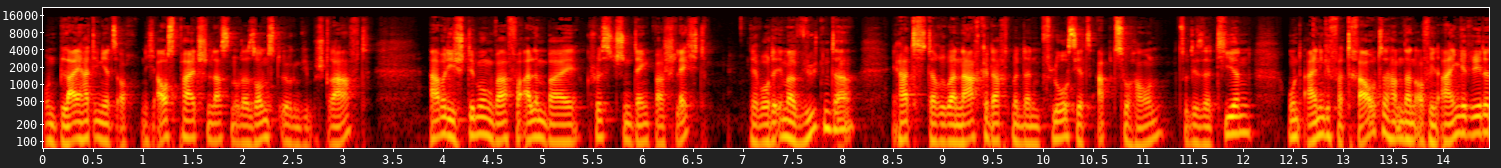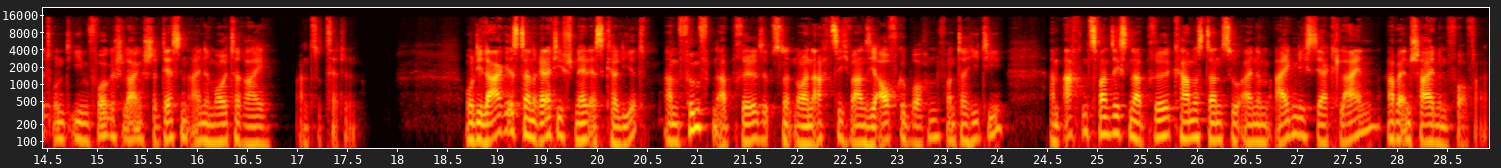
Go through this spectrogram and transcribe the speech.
Und Blei hat ihn jetzt auch nicht auspeitschen lassen oder sonst irgendwie bestraft. Aber die Stimmung war vor allem bei Christian denkbar schlecht. Der wurde immer wütender. Er hat darüber nachgedacht, mit einem Floß jetzt abzuhauen, zu desertieren. Und einige Vertraute haben dann auf ihn eingeredet und ihm vorgeschlagen, stattdessen eine Meuterei anzuzetteln. Und die Lage ist dann relativ schnell eskaliert. Am 5. April 1789 waren sie aufgebrochen von Tahiti. Am 28. April kam es dann zu einem eigentlich sehr kleinen, aber entscheidenden Vorfall.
